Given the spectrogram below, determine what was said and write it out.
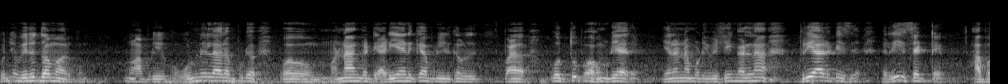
கொஞ்சம் விருத்தமாக இருக்கும். அப்படி இருக்கும். ஒன்றும் இல்லாத அப்படி மண்ணாங்கட்டி அடியானுக்கே அப்படி இருக்கிறது ப ஒத்து போக முடியாது. ஏன்னா நம்முடைய விஷயங்கள்லாம் ப்ரியாரிட்டி ரீசெட்டு அப்போ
